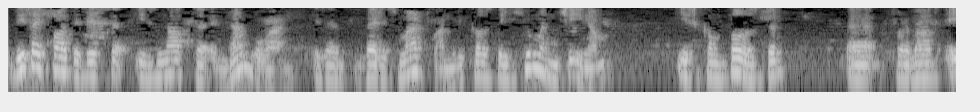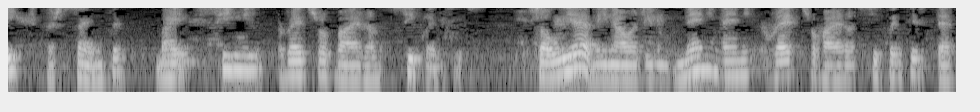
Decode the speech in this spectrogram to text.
this hypothesis is not a dumb one, is a very smart one, because the human genome is composed uh, for about 8% by simil retroviral sequences. So we have in our genome many, many retroviral sequences that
